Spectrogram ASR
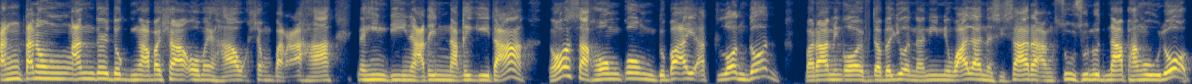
ang tanong, underdog nga ba siya o may hawak siyang baraha na hindi natin nakikita? No? Sa Hong Kong, Dubai at London, maraming OFW ang naniniwala na si Sara ang susunod na Pangulo.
